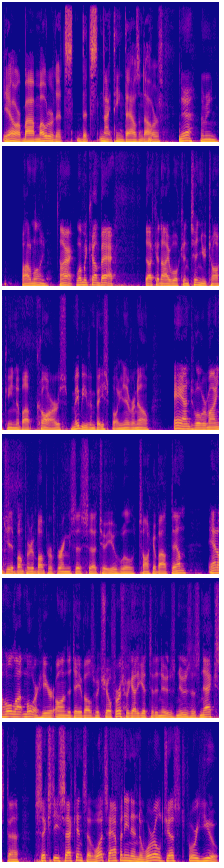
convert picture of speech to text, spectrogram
Yeah, or buy a motor that's that's nineteen thousand dollars. Yeah, I mean, bottom line. All right, when we come back, Duck and I will continue talking about cars, maybe even baseball. You never know. And we'll remind you that Bumper to Bumper brings this uh, to you. We'll talk about them and a whole lot more here on the Dave Elswick Show. First, we got to get to the news. News is next. Uh, 60 seconds of what's happening in the world just for you.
